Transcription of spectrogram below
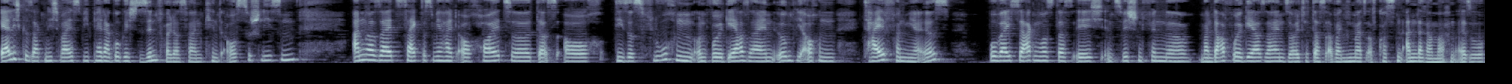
ehrlich gesagt nicht weiß, wie pädagogisch sinnvoll das war, ein Kind auszuschließen. Andererseits zeigt es mir halt auch heute, dass auch dieses Fluchen und Vulgärsein irgendwie auch ein Teil von mir ist. Wobei ich sagen muss, dass ich inzwischen finde, man darf vulgär sein, sollte das aber niemals auf Kosten anderer machen. Also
